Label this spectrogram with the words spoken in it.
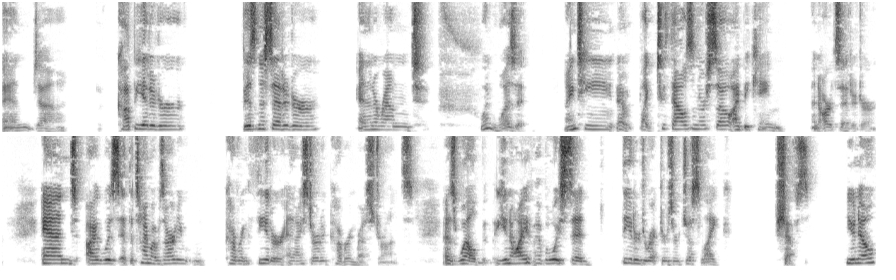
and uh, copy editor, business editor, and then around when was it? 19 no, like 2000 or so, I became an arts editor. And I was, at the time, I was already covering theater and I started covering restaurants as well. You know, I have always said theater directors are just like chefs, you know?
